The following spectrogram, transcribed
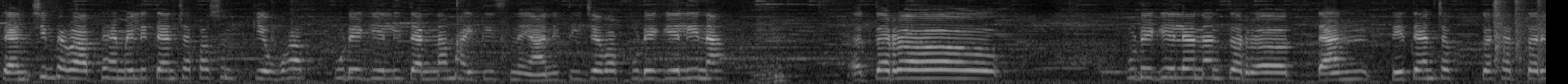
त्यांची फॅमिली त्यांच्यापासून केव्हा पुढे गेली त्यांना माहितीच नाही. आणि ती जेव्हा पुढे गेली ना तर पुढे गेल्यानंतर त्यां ते त्यांच्या कशात तरी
